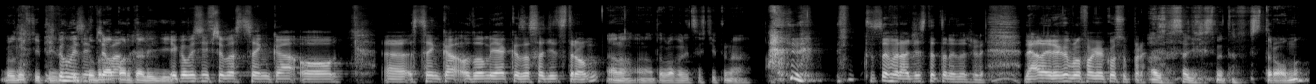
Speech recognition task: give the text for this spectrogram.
bylo to vtipný, jako to dobrá třeba, parta lidí. Jako myslíš třeba scénka o, uh, scénka o tom, jak zasadit strom? Ano, ano, to byla velice vtipná. to jsem rád, že jste to nezažili. Ne, ale jinak to bylo fakt jako super. A zasadili jsme tam strom,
